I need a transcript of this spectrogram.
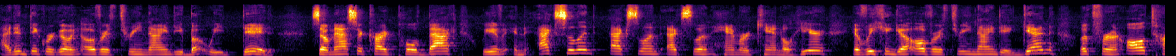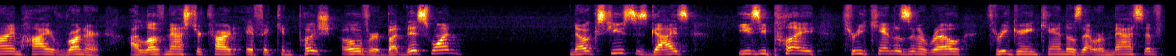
I didn't think we are going over 390, but we did. So MasterCard pulled back. We have an excellent, excellent, excellent hammer candle here. If we can go over 390 again, look for an all-time high runner. I love MasterCard if it can push over, but this one, no excuses, guys. Easy play, three candles in a row, three green candles that were massive,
